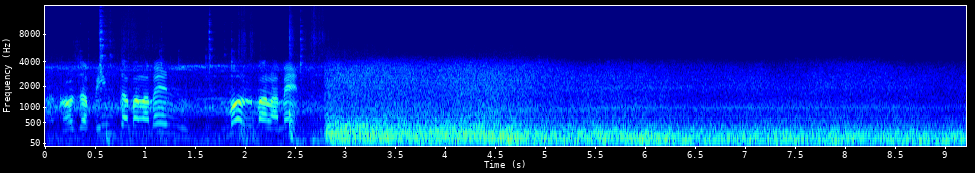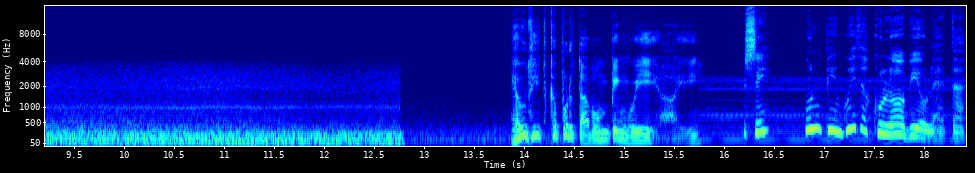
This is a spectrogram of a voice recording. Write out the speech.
La cosa pinta malament, molt malament. Heu dit que portava un pingüí, oi? Sí, un pingüí de color violeta.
